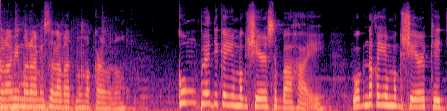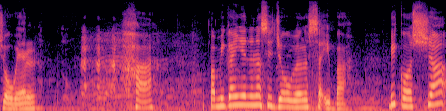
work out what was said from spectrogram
Maraming maraming salamat, Mama Carlo. Kung pwede kayong mag-share sa bahay, wag na kayong mag-share kay Joel. Ha? Pamigay niyo na na si Joel sa iba. Because siya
